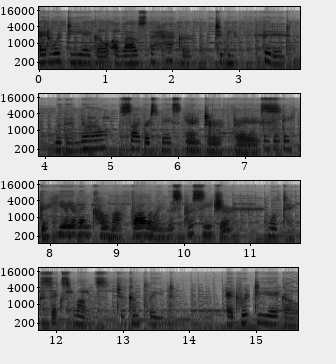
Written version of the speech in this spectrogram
Edward Diego allows the hacker to be fitted with a neural cyberspace interface. The healing coma following this procedure will take six months to complete. Edward Diego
